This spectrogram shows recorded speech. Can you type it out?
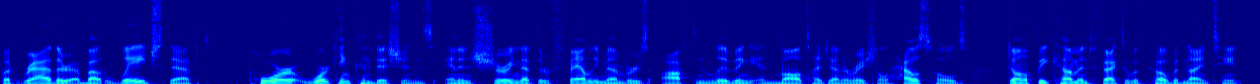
but rather about wage theft, poor working conditions, and ensuring that their family members, often living in multi generational households, don't become infected with COVID 19.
